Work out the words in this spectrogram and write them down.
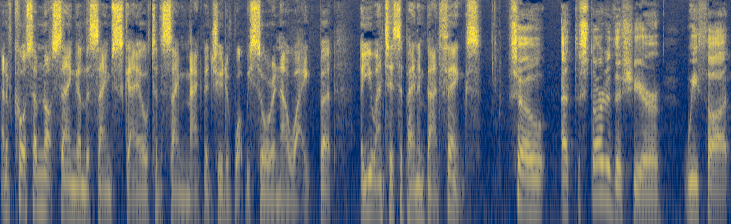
And of course, I'm not saying on the same scale to the same magnitude of what we saw in 08, but are you anticipating bad things? So at the start of this year, we thought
